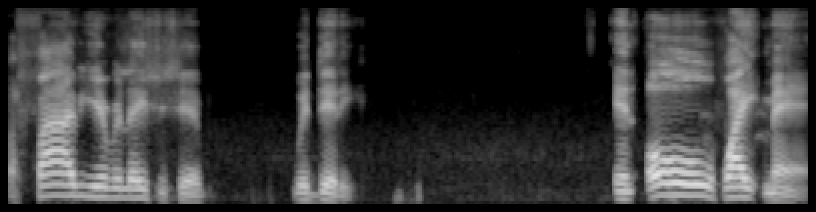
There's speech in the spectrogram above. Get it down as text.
a five year relationship with Diddy, an old white man.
